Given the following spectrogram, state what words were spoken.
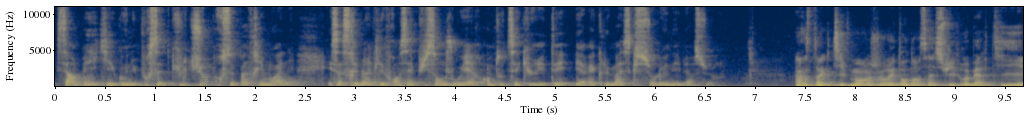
C'est un pays qui est connu pour cette culture, pour ce patrimoine, et ça serait bien que les Français puissent en jouir en toute sécurité et avec le masque sur le nez, bien sûr. Instinctivement, j'aurais tendance à suivre Bertie.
